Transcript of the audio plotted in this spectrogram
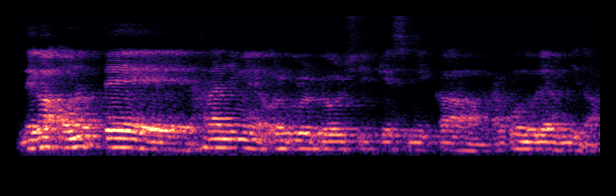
내가 어느 때 하나님의 얼굴을 배울 수 있겠습니까? 라고 노래합니다.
